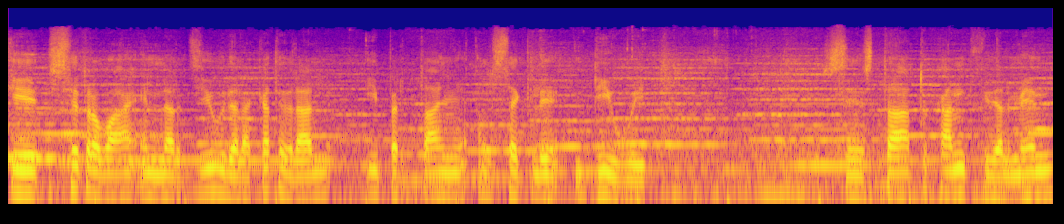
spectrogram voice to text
que se troba en l'arxiu de la catedral i pertany al segle XVIII. S'està tocant fidelment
